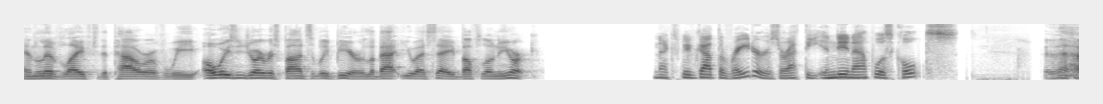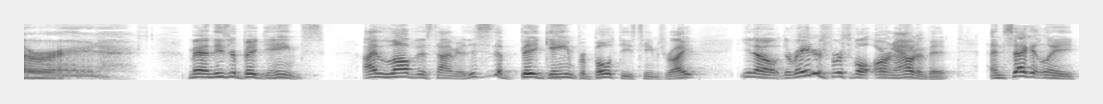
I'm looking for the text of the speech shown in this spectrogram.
and live life to the power of we. Always enjoy responsibly beer. Labatt USA, Buffalo, New York. Next, we've got the Raiders are at the Indianapolis Colts. The Raiders. Man, these are big games. I love this time here. This is a big game for both these teams, right? You know, the Raiders, first of all, aren't out of it. And secondly,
